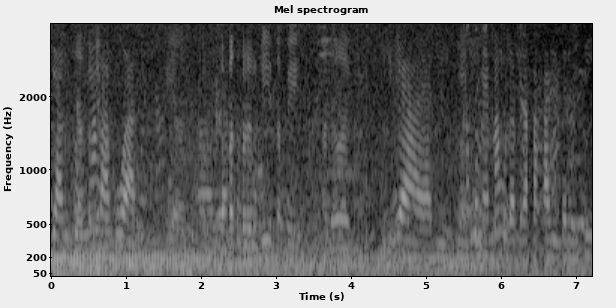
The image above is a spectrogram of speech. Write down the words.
jantungnya nggak kuat iya sempat berhenti tapi ada lagi Iya, di- jadi memang udah berapa kali berhenti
